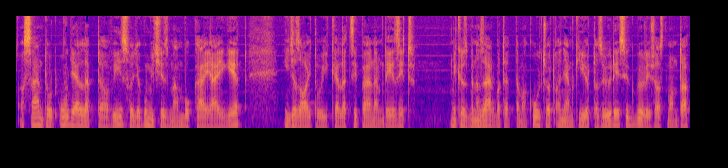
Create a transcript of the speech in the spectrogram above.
A szántót úgy ellepte a víz, hogy a gumicsizmám bokájáig ért, így az ajtóig kellett cipelnem Dézit. Miközben az árba tettem a kulcsot, anyám kijött az őrészükből, és azt mondta,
